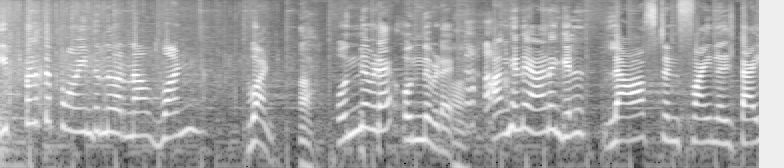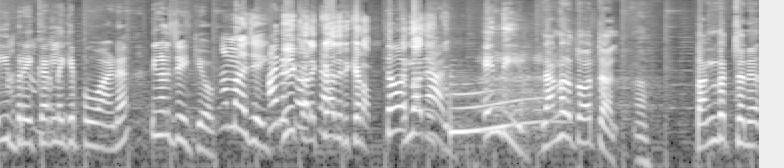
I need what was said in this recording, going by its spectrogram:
ഇപ്പോഴത്തെ പോയിന്റ് എന്ന് പറഞ്ഞാൽ വൺ വൺ ആ. ഒന്നിവിടെ ഒന്നിവിടെ. അങ്ങനെയാണെങ്കിൽ ലാസ്റ്റ് ആൻഡ് ഫൈനൽ ടൈ ബ്രേക്കറിലേക്ക് പോവാണ്. നിങ്ങൾ ജയിക്കോ ജയിക്കും. അനു നീ തോറ്റാൽ- കളിക്കാതിരിക്കണം. എന്നാ തോറ്റാൽ. ജയിക്കും. എന്ത് ചെയ്യും? ഞങ്ങൾ തോറ്റാൽ തങ്കച്ചന്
